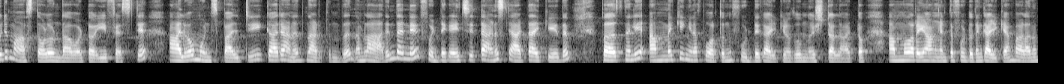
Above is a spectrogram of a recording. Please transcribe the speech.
ഒരു മാസത്തോളം ഉണ്ടാവും കേട്ടോ ഈ ഫെസ്റ്റ് ആലുവ മുനിസിപ്പാലിറ്റിക്കാരാണ് ഇത് നടത്തുന്നത്. നമ്മൾ ആദ്യം തന്നെ ഫുഡ് കഴിച്ചിട്ടാണ് സ്റ്റാർട്ടാക്കിയത് പേഴ്സണലി അമ്മയ്ക്ക് ഇങ്ങനെ പുറത്തുനിന്ന് ഫുഡ് കഴിക്കണതൊന്നും ഇഷ്ടമല്ല കേട്ടോ. അമ്മ പറയും അങ്ങനത്തെ ഫുഡൊന്നും കഴിക്കാൻ പാടാന്ന്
